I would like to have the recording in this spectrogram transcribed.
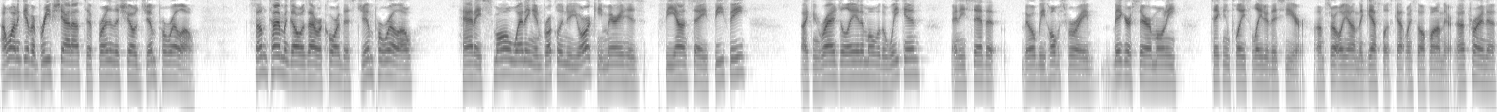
I want to give a brief shout out to a friend of the show, Jim Perillo. Some time ago, as I record this, Jim Perillo had a small wedding in Brooklyn, New York. He married his fiancee, Fifi. I congratulated him over the weekend, and he said that there will be hopes for a bigger ceremony taking place later this year. I'm certainly on the guest list, got myself on there. Not trying to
